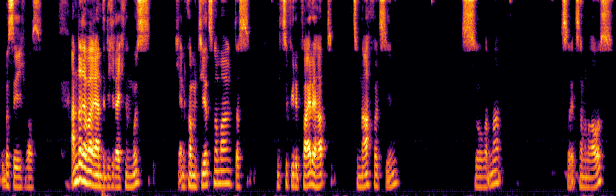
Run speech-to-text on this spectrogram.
Übersehe ich was. Andere Variante, die ich rechnen muss. Ich entkommentiere jetzt nochmal, dass nicht zu viele Pfeile habt zum Nachvollziehen. So, warte mal. So, jetzt haben wir raus.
